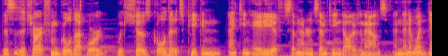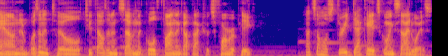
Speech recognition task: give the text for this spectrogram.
This is a chart from gold.org, which shows gold at its peak in 1980 of $717 an ounce, and then it went down, and it wasn't until 2007 that gold finally got back to its former peak. That's almost three decades going sideways.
